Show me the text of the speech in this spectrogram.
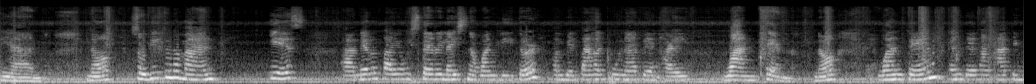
ayan, no? So, dito naman is, uh, meron tayong sterilized na 1 liter. Ang bentahan po natin ay 110, no? 110 and then ang ating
